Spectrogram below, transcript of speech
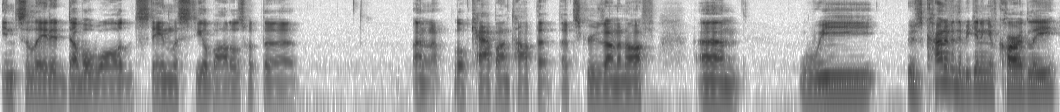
insulated double walled stainless steel bottles with the I don't know little cap on top that that screws on and off. Um, we it was kind of in the beginning of Cardly.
